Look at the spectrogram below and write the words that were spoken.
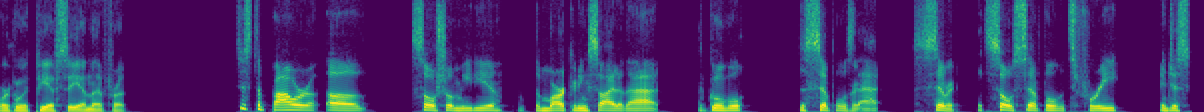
working with PFC on that front? Just the power of social media, the marketing side of that, the Google, as simple as right. that. Simple. Right. It's so simple. It's free, and just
